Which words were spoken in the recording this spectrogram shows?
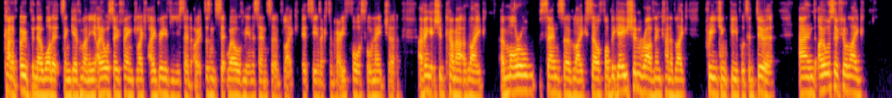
kind of open their wallets and give money, I also think like I agree with you. You said oh, it doesn't sit well with me in the sense of like it seems like it's a very forceful nature. I think it should come out of like a moral sense of like self obligation rather than kind of like preaching people to do it. And I also feel like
